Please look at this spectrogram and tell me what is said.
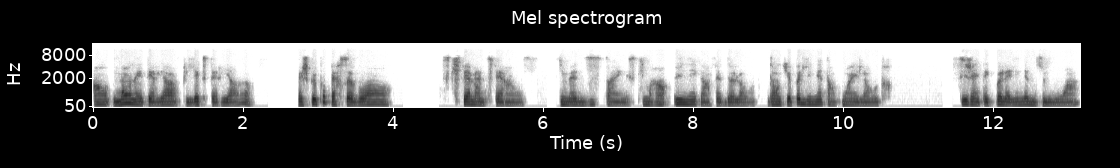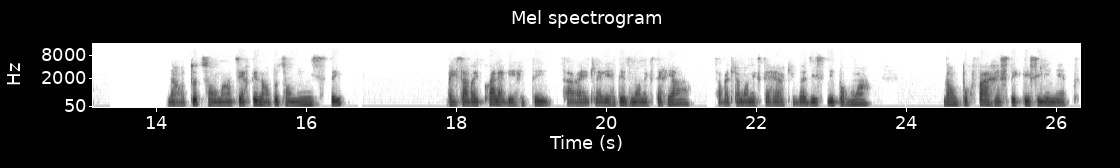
entre mon intérieur puis l'extérieur, mais je ne peux pas percevoir ce qui fait ma différence, ce qui me distingue, ce qui me rend unique en fait de l'autre. Donc, il n'y a pas de limite entre moi et l'autre. Si je n'intègre pas la limite du moi dans toute son entièreté, dans toute son unicité, ben, ça va être quoi la vérité? Ça va être la vérité du monde extérieur. Ça va être le monde extérieur qui va décider pour moi. Donc, pour faire respecter ses limites,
